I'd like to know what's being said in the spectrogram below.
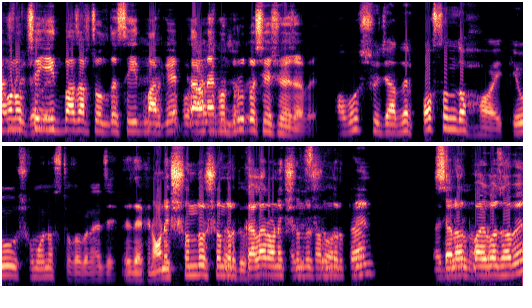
এখন হচ্ছে ঈদ বাজার চলতেছে ঈদ হ্যাঁ, মার্কেট কারণ এখন দ্রুত শেষ হয়ে যাবে। অবশ্যই যাদের পছন্দ হয় কেউ সময় নষ্ট করবে না যে দেখেন অনেক সুন্দর সুন্দর কালার অনেক সুন্দর সুন্দর। প্রিন্ট সেলার কয় গজ হবে?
